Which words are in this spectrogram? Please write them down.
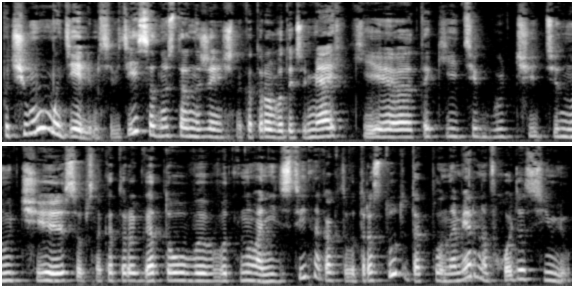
почему мы делимся? Ведь есть, с одной стороны, женщины, которые вот эти мягкие, такие тягучие, тянучие, собственно, которые готовы, вот, ну, они действительно как-то вот растут и так планомерно входят в семью.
